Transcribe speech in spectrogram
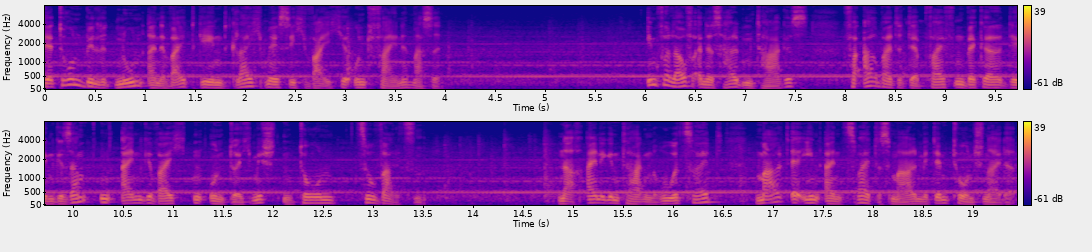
Der Ton bildet nun eine weitgehend gleichmäßig weiche und feine Masse. Im Verlauf eines halben Tages verarbeitet der Pfeifenbäcker den gesamten eingeweichten und durchmischten Ton zu Walzen. Nach einigen Tagen Ruhezeit malt er ihn ein zweites Mal mit dem Tonschneider.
